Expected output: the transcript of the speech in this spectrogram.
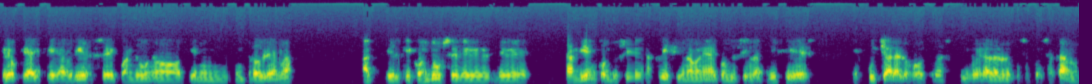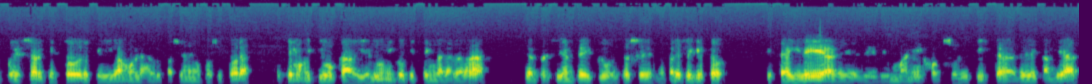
creo que hay que abrirse cuando uno tiene un, un problema el que conduce debe, debe también conducir las crisis. Una manera de conducir la crisis es escuchar a los otros y ver a ver lo que se puede sacar. No puede ser que todo lo que digamos las agrupaciones opositoras estemos equivocados y el único que tenga la verdad sea el presidente del club. Entonces, me parece que esto, esta idea de, un manejo absolutista debe cambiar.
